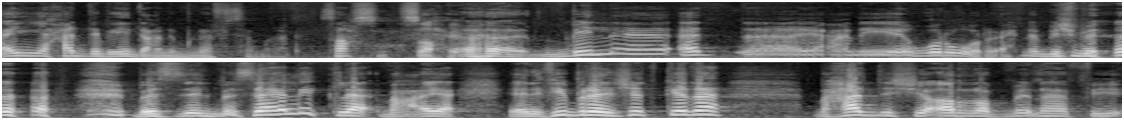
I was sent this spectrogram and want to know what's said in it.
أي حد بعيد عن المنافسة معنا. صح؟ صحيح. بلا أدنى يعني غرور. إحنا مش ب... بس المسالك لا مع يعني في برانشات كده محدش يقرب منها في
